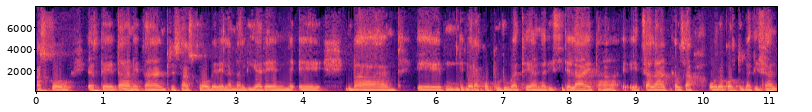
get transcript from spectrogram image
asko erteetan eta enpresa asko bere lanaldiaren e, ba, e, denborako puru batean ari zirela eta etzala gauza orokortu bat izan,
